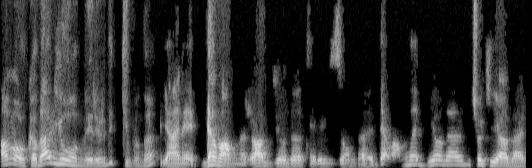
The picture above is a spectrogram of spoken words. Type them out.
Ama o kadar yoğun verirdik ki bunu. Yani devamlı radyoda, televizyonda devamlı Bioder bu çok iyi haber.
